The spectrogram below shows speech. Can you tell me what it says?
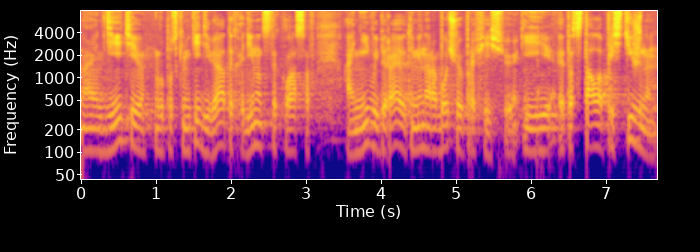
а, дети, выпускники 9-11 классов, они выбирают именно рабочую профессию. И это стало престижным.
